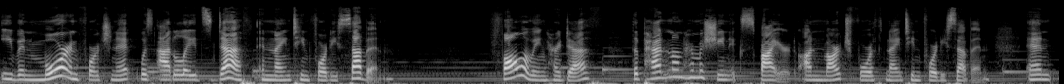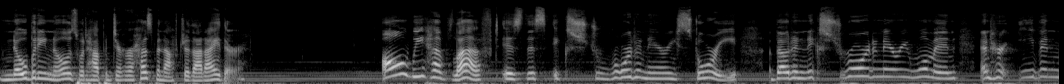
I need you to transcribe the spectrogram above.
Even more unfortunate was Adelaide's death in 1947. Following her death, the patent on her machine expired on March 4th, 1947, and nobody knows what happened to her husband after that either. All we have left is this extraordinary story about an extraordinary woman and her even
